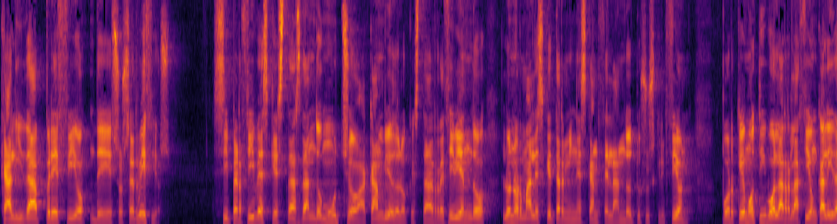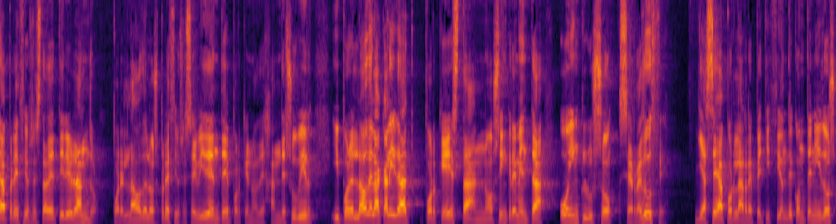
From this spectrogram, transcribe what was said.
calidad-precio de esos servicios. Si percibes que estás dando mucho a cambio de lo que estás recibiendo, lo normal es que termines cancelando tu suscripción. ¿Por qué motivo la relación calidad-precio se está deteriorando? Por el lado de los precios es evidente, porque no dejan de subir, y por el lado de la calidad, porque ésta no se incrementa o incluso se reduce, ya sea por la repetición de contenidos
